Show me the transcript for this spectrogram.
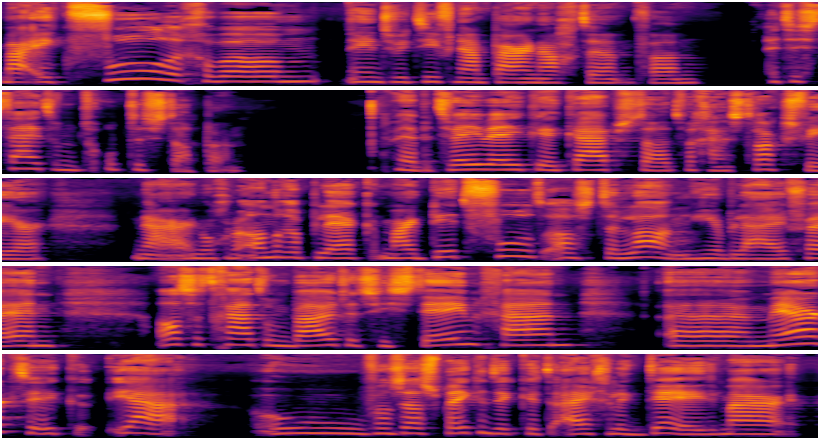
Maar ik voelde gewoon intuïtief na een paar nachten van, het is tijd om op te stappen. We hebben twee weken in Kaapstad, we gaan straks weer naar nog een andere plek. Maar dit voelt als te lang hier blijven. En als het gaat om buiten het systeem gaan, uh, merkte ik ja, hoe vanzelfsprekend ik het eigenlijk deed. Maar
